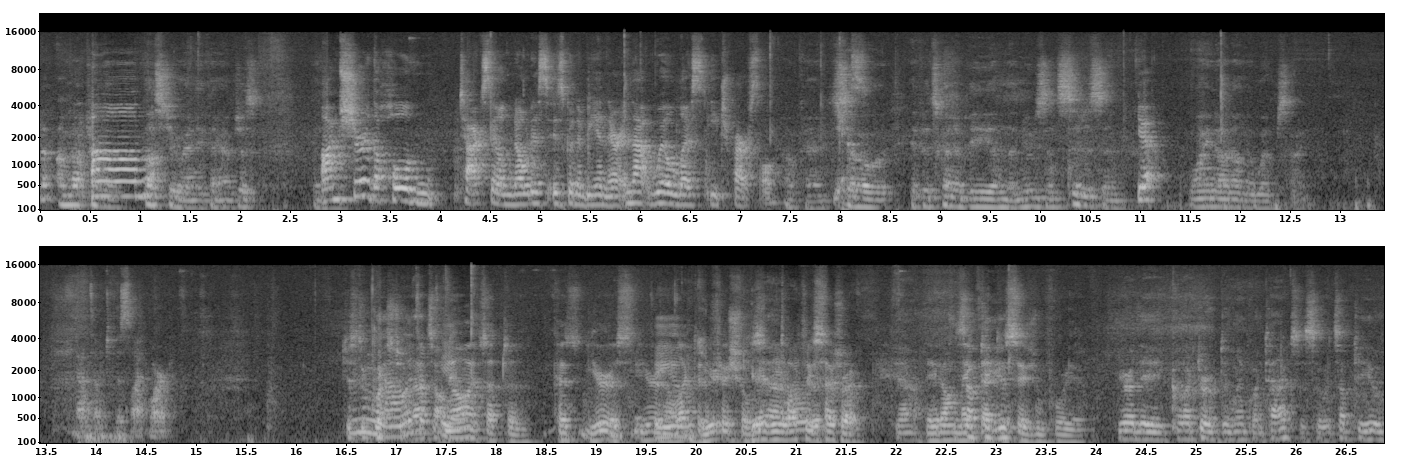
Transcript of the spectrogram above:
No, I'm not trying Um, to bust you or anything, I'm just. you know, I'm sure the whole tax sale notice is gonna be in there, and that will list each parcel. Okay, Yes. so if it's gonna be in the News and Citizen, Yep, why not on the website? that's up to the select board. Just a No, question, it's up that's to all. you. No, it's up to, because you're, a- you're an elected You're- official, you're it's the totally elected official. separate. Yeah. They don't It's make to that you. decision for you. You're the collector of delinquent taxes, so it's up to you.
